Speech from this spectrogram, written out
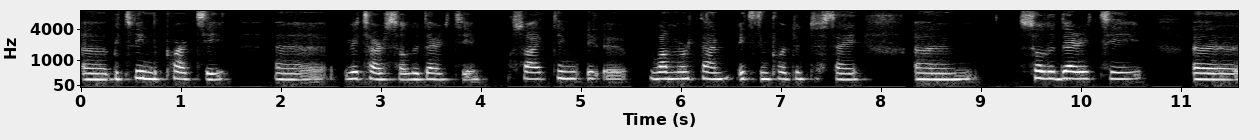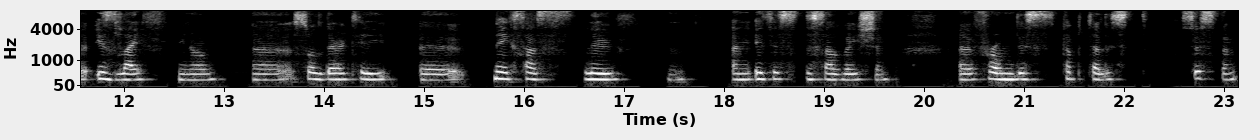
uh, between the party, uh, with our solidarity. So I think it, uh, one more time, it's important to say um, solidarity uh, is life, you know, uh, solidarity uh, makes us live, mm, and it is the salvation uh, from this capitalist system.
